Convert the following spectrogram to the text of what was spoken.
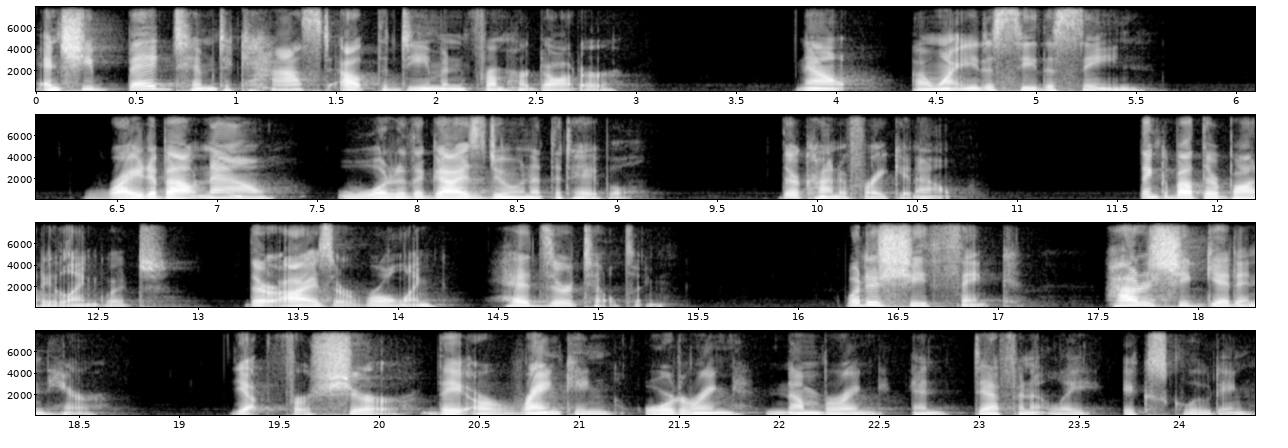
and she begged him to cast out the demon from her daughter. Now, I want you to see the scene. Right about now, what are the guys doing at the table? They're kind of freaking out. Think about their body language. Their eyes are rolling, heads are tilting. What does she think? How does she get in here? Yep, for sure. They are ranking, ordering, numbering, and definitely excluding.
